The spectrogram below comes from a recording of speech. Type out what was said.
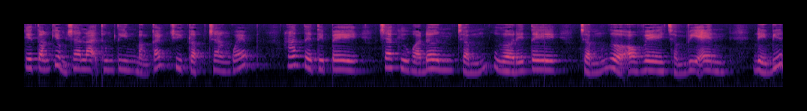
kế toán kiểm tra lại thông tin bằng cách truy cập trang web http tra cứu hóa đơn gdt gov vn để biết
